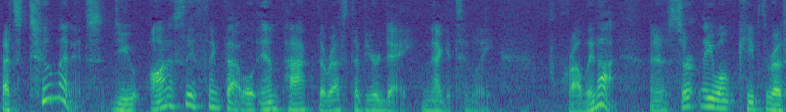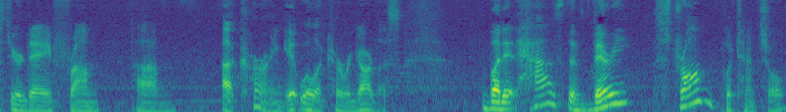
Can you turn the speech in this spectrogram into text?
That's two minutes. Do you honestly think that will impact the rest of your day negatively? Probably not. And it certainly won't keep the rest of your day from um, occurring. It will occur regardless. But it has the very strong potential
